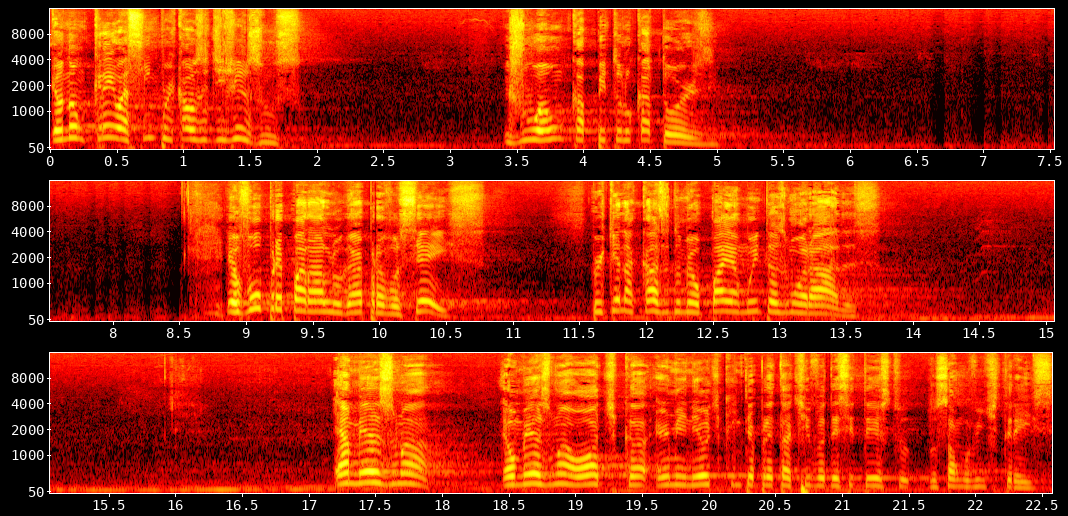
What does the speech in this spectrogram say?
Eu não creio assim por causa de Jesus. João capítulo 14. Eu vou preparar lugar para vocês, porque na casa do meu pai há muitas moradas. É a mesma é a mesma ótica hermenêutica interpretativa desse texto do Salmo 23.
